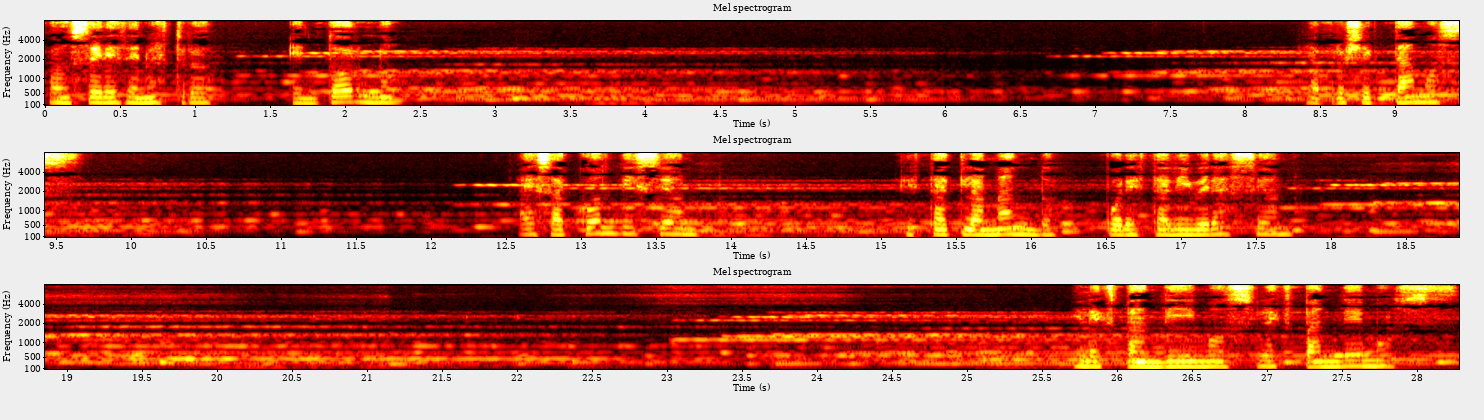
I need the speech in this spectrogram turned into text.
con seres de nuestro entorno. La proyectamos a esa condición que está clamando por esta liberación. Y la expandimos, la expandemos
